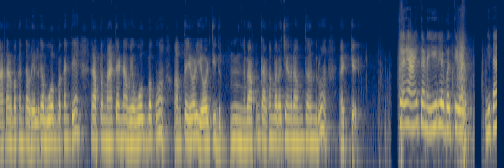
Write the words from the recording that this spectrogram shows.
ಮಾತಾಡ್ಬೇಕಂತ ಅವ್ರು ಎಲ್ಗ ಹೋಗ್ಬೇಕಂತೆ. ರಪ್ಪನ ಮಾತಾಡಿ ನಾವು ಹೋಗ್ಬೇಕು ಅಂತ ಹೇಳಿ ಹೇಳ್ತಿದ್ರು. ಹ್ಞೂ ರಪ್ಪನ ಕರ್ಕೊಂಬರ ಚಂದ್ರ ಅಂತ ಅಂದರು ಅದಕ್ಕೆ ಸರಿ ಆಯ್ತಣ್ಣ ಈಗಲೇ ಬರ್ತೀವಿ ಹೇಳು. ಗೀತಾ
